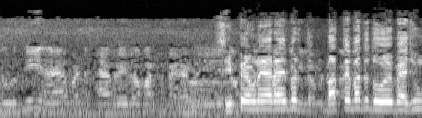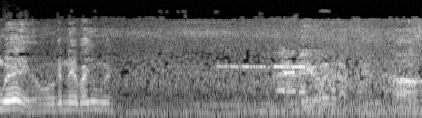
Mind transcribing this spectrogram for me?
ਤੁਰਦੀ ਹੈ ਬਟ ਐਵਰੇਜ ਦਾ ਫ਼ਰਕ ਪੈ ਜਾਂਦਾ ਜੀ ਸੀਪੇ ਹੁਣ ਯਾਰ ਇਹ ਪਰ ਵੱਧ ਤੇ ਵੱਧ ਦੋਏ ਬਹਿ ਜੂਗੇ ਹੁਣ ਕਿੰਨੇ ਬਹਿ ਜੂਗੇ ਹਾਂ।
